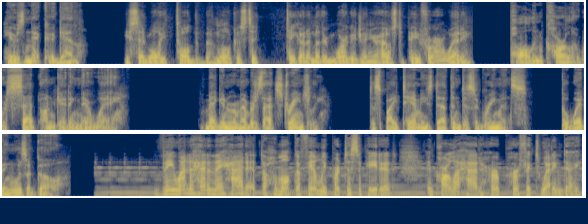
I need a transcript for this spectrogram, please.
Here's Nick again. He said, Well, he told the Homolkas to take out another mortgage on your house to pay for our wedding. Paul and Karla were set on getting their way. Megan remembers that strangely. Despite Tammy's death and disagreements, the wedding was a go. They went ahead and they had it. The Homolka family participated, and Karla had her perfect wedding day.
